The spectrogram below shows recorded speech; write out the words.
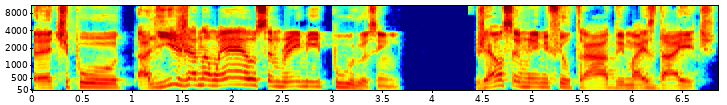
é, tipo, ali já não é o Sam Raimi puro, assim. Já é um Sam Raimi filtrado e mais diet.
